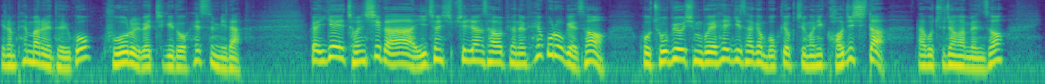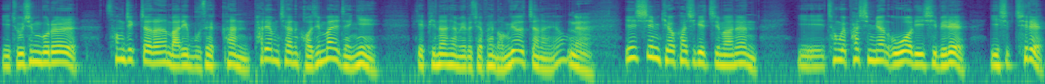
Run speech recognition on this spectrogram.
이런 팻말을 들고 구호를 외치기도 했습니다. 그러니까 이게 전 씨가 2017년 사업편의 회고록에서 고 조비오 신부의 헬기 사격 목격 증언이 거짓이다라고 주장하면서 이 조 신부를 성직자라는 말이 무색한 파렴치한 거짓말쟁이 이렇게 비난 혐의로 재판에 넘겨졌잖아요. 네. 1심 기억하시겠지만은 이 1980년 5월 21일, 27일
